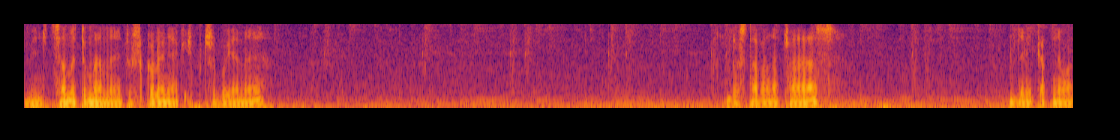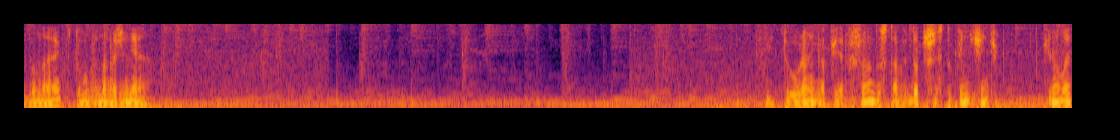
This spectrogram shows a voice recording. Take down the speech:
Więc co my tu mamy? Tu szkolenia jakieś potrzebujemy. Dostawa na czas. Delikatny ładunek. To może na razie nie. Tu ranga pierwsza. Dostawy do 350 km.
